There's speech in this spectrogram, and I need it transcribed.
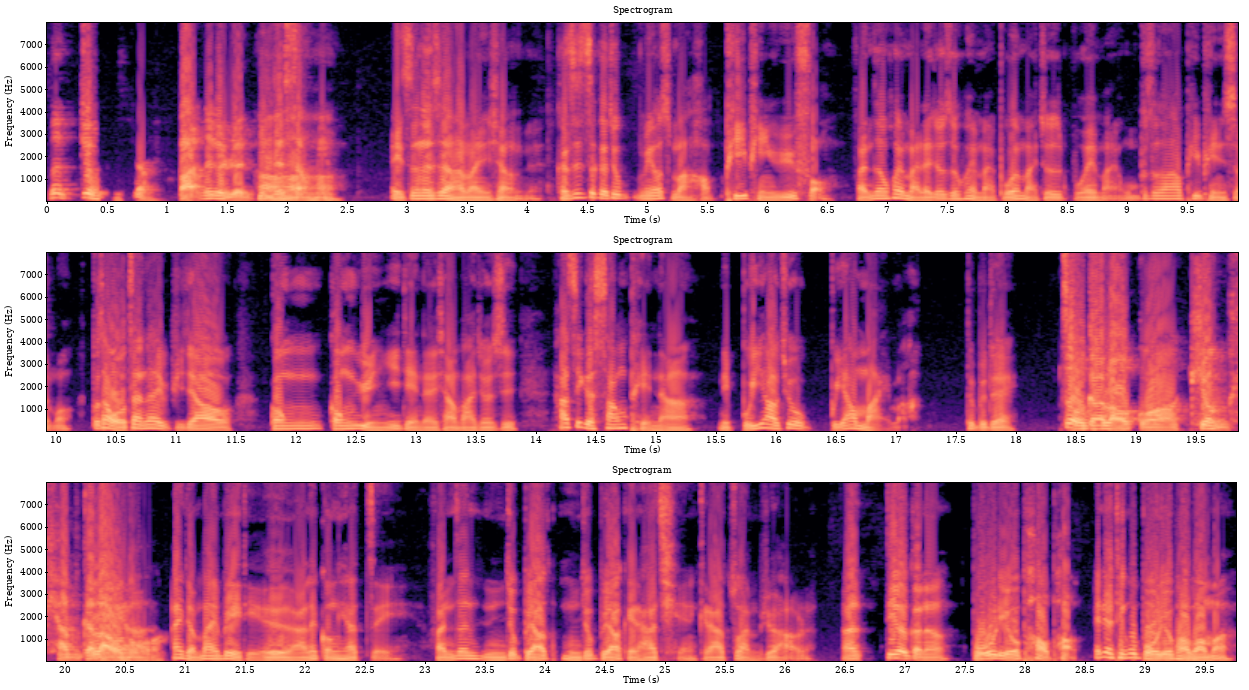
那就很像，把那个人印在上面。哎，真的是还蛮像的。可是这个就没有什么好批评与否，反正会买的就是会买，不会买就是不会买。我不知道要批评什么。不知道我站在比较公公允一点的想法，就是它是一个商品啊。你不要就不要买嘛，对不对？做个老官，穷嫌个老奴，爱就卖贝铁二啊！你讲下贼，反正你就不要，你就不要给他钱，给他赚不就好了？啊，第二个呢，柏流泡泡，哎，你有听过柏流泡泡吗？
